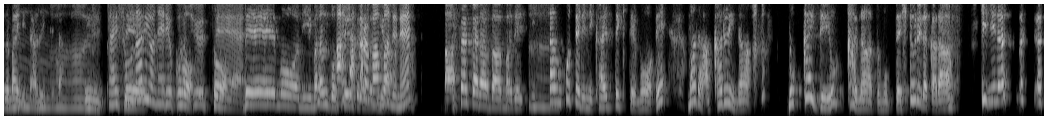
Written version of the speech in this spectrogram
ず毎日歩いてた。うん、絶対そうなるよね、旅行中って。そう。で、もう2万5千朝から晩までね。朝から晩まで、一旦ホテルに帰ってきても、え、まだ明るいな。もう一回出よっかなと思って、一人だから、気にならない。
